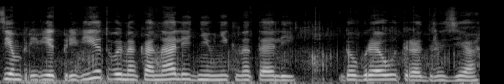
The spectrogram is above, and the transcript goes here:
Всем привет-привет! Вы на канале Дневник Натали. Доброе утро, друзья!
